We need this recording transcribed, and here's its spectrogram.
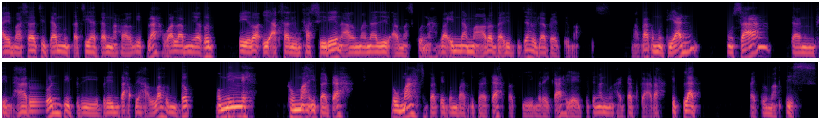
ay masajida muntajihatan nahwal qiblah wa lam yarud fi ra'i aksal mufassirin al manazil al maskunah wa inna ma'arada litijah ila baitul maqdis. Maka kemudian Musa dan Bin Harun diberi perintah oleh Allah untuk memilih rumah ibadah, rumah sebagai tempat ibadah bagi mereka, yaitu dengan menghadap ke arah kiblat Baitul Maqdis.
